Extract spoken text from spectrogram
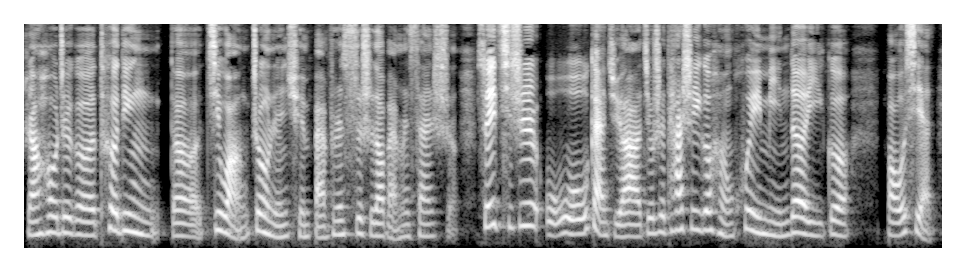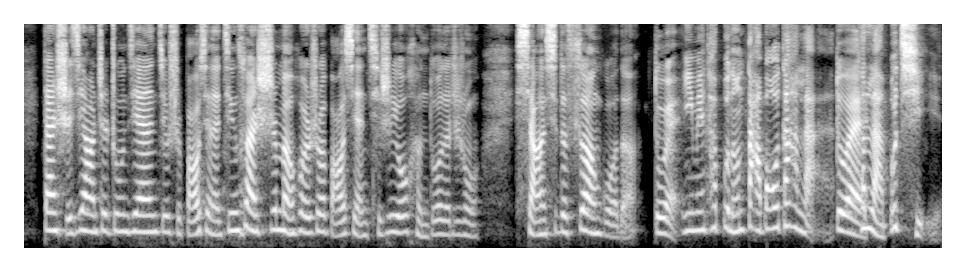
然后这个特定的既往症人群百分之四十到百分之三十。所以其实我我我感觉啊，就是它是一个很惠民的一个。保险，但实际上这中间就是保险的精算师们，或者说保险，其实有很多的这种详细的算过的。对，因为它不能大包大揽，对它揽不起，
